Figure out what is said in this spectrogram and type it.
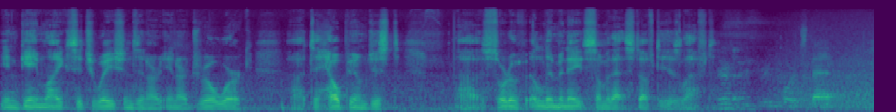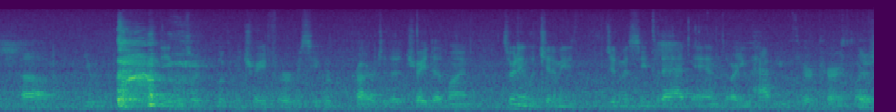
in game-like situations in our in our drill work uh, to help him just uh, sort of eliminate some of that stuff to his left. Reports that uh, you, the Eagles are looking to trade for a receiver prior to the trade deadline. Is there any legitimacy legitimacy to that, and are you happy with your current players?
